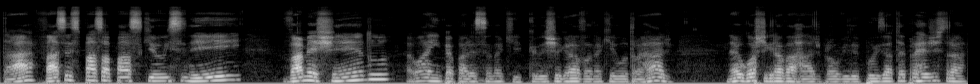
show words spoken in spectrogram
tá? Faça esse passo a passo que eu ensinei vá mexendo. Olha a IMP aparecendo aqui, porque eu deixei gravando aqui outra rádio. Né? Eu gosto de gravar rádio para ouvir depois e até para registrar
